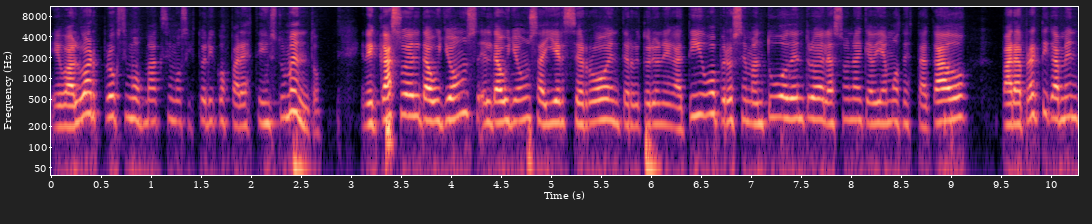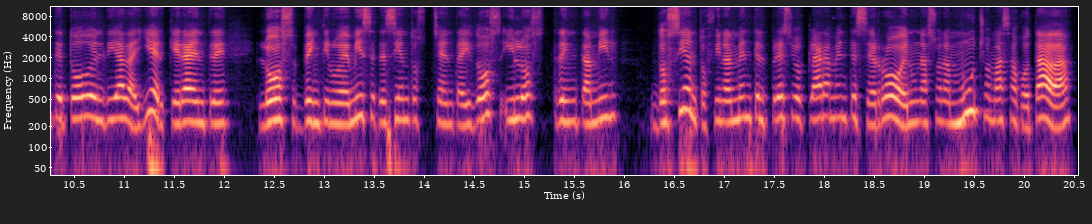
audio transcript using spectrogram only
evaluar próximos máximos históricos para este instrumento. En el caso del Dow Jones, el Dow Jones ayer cerró en territorio negativo, pero se mantuvo dentro de la zona que habíamos destacado para prácticamente todo el día de ayer, que era entre los 29.782 y los 30.200. Finalmente el precio claramente cerró en una zona mucho más acotada,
